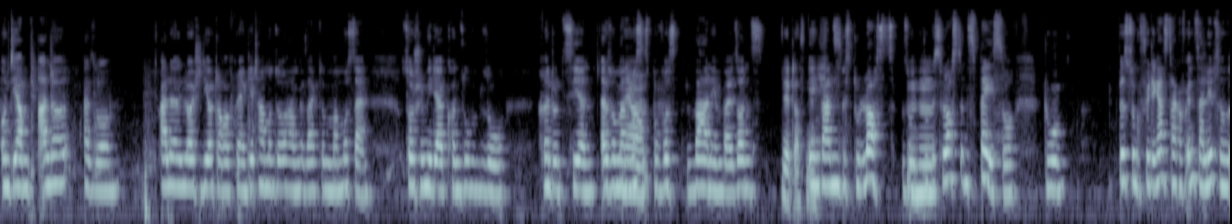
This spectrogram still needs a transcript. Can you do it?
Und die haben alle, also alle Leute, die auch darauf reagiert haben und so, haben gesagt, so, man muss seinen Social Media Konsum so reduzieren. Also man ja. muss es bewusst wahrnehmen, weil sonst ja, irgendwann bist du lost. So, mhm. Du bist lost in space. So. Du bist so gefühlt den ganzen Tag auf Insta, lebst in,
